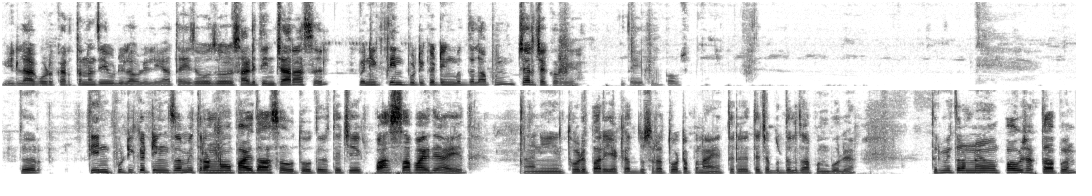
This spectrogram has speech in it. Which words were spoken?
ही लागवड करतानाच एवढी लावलेली आहे. आता हे जवळजवळ साडेतीन चार असेल पण एक तीन फुटी कटिंगबद्दल आपण चर्चा करूया. आता हे पण पाहू शकतो. तर तीन फुटी कटिंगचा मित्रांनो फायदा असा होतो तर त्याचे एक पाच सहा फायदे आहेत आणि थोडेफार एखाद दुसरा तोटा पण आहे तर त्याच्याबद्दलच आपण बोलूया. तर मित्रांनो पाहू शकता आपण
